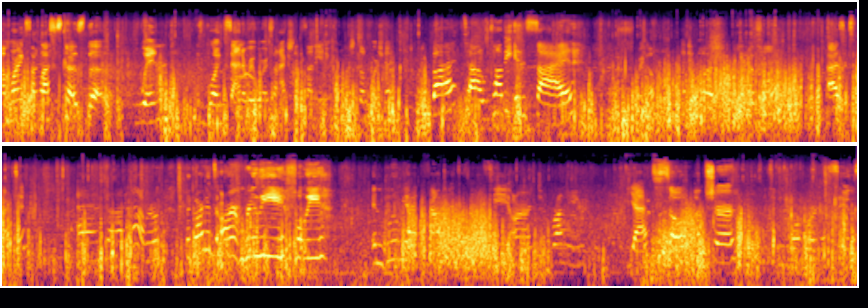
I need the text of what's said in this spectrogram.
I'm wearing sunglasses because the wind is blowing sand everywhere. It's not actually sunny anymore, which is unfortunate. But uh, we saw the inside. Here we go. And it was beautiful, as expected. And uh, yeah, we were, the gardens aren't really fully in bloom yet. The fountains, as you can see, aren't running yet. So I'm sure it's even more gorgeous in the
